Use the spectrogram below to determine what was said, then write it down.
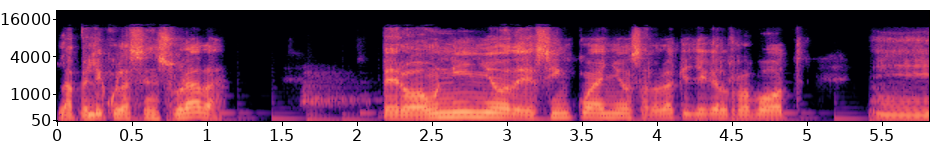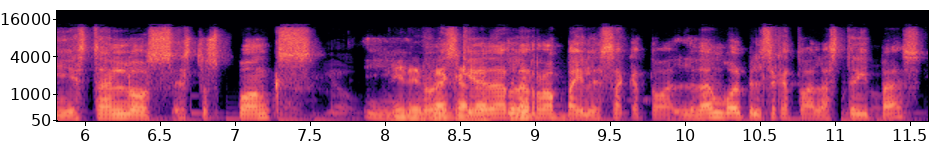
la película censurada. Pero a un niño de 5 años, a la hora que llega el robot y están los, estos punks y, no les quiere dar la ropa y le saca toda, le da un golpe y le saca todas las tripas,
